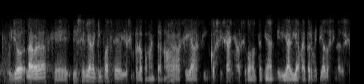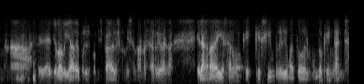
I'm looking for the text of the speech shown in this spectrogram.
Pues yo, la verdad que yo seguía el equipo hace, yo siempre lo comento, ¿no? Hace ya cinco o seis años que cuando tenía mi día a día me permitía los fines de semana acceder, yo lo veía por con mis padres, con mis hermanos arriba en la, en la y es algo que, que siempre digo a todo el mundo que engancha.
